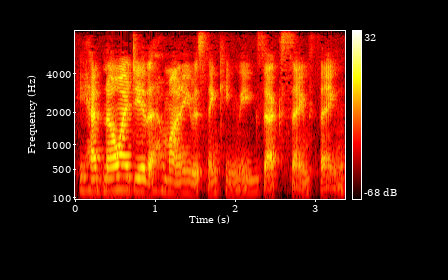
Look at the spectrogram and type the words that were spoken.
He had no idea that Hermione was thinking the exact same thing.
